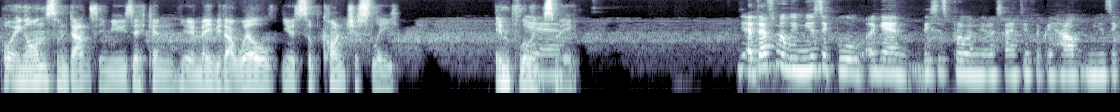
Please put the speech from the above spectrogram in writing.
putting on some dancing music and you know maybe that will you know subconsciously influence yeah. me. Yeah definitely music will again this is proven you know scientifically how music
